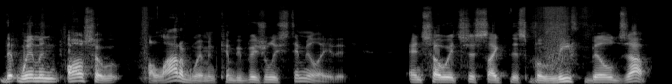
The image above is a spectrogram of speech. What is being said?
that women also a lot of women can be visually stimulated, and so it's just like this belief builds up.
